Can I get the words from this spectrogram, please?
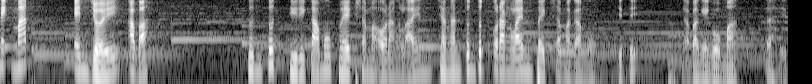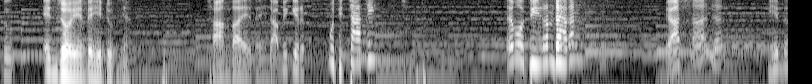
nikmat, enjoy apa? Tuntut diri kamu baik sama orang lain, jangan tuntut orang lain baik sama kamu. Titik. Nggak pakai koma. Nah, itu enjoy ente hidupnya. Santai ente, nggak mikir mau dicaci, eh mau direndahkan, biasa aja. Gitu.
